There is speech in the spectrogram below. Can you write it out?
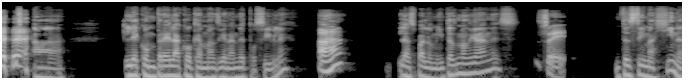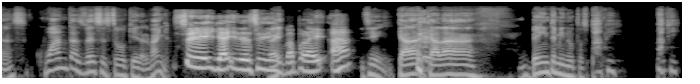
Ah le compré la coca más grande posible. Ajá. Las palomitas más grandes. Sí. Entonces, ¿te imaginas cuántas veces tuvo que ir al baño? Sí, ya, y sí, va por ahí. Ajá. Sí, cada, cada 20 minutos. Papi, papi.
